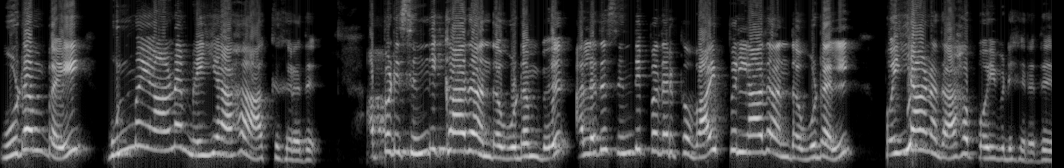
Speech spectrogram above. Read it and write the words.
உடம்பை உண்மையான மெய்யாக ஆக்குகிறது. அப்படி சிந்திக்காத அந்த உடம்பு அல்லது சிந்திப்பதற்கு வாய்ப்பில்லாத அந்த உடல் பொய்யானதாக போய்விடுகிறது.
